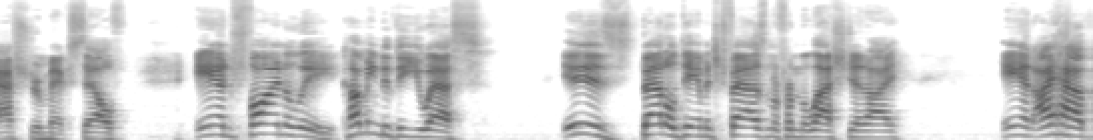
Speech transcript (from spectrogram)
astromech self. And finally, coming to the US is battle damaged Phasma from The Last Jedi. And I have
